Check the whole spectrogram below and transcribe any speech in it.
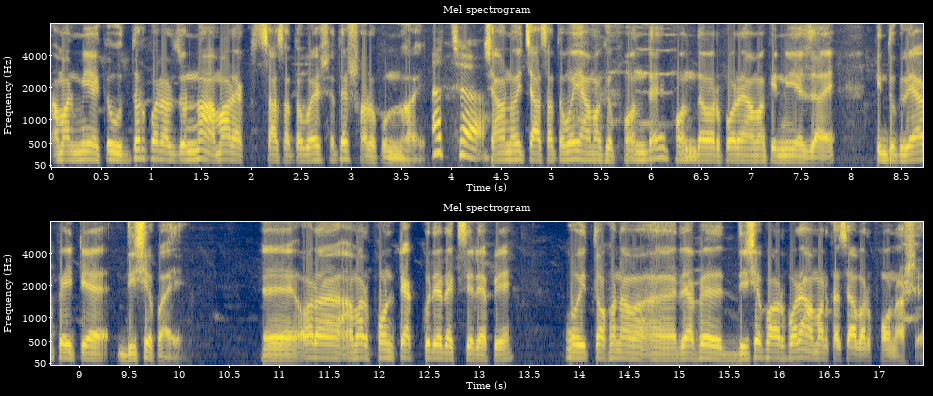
আমার মেয়েকে উদ্ধার করার জন্য আমার এক চাচাতো ভাইয়ের সাথে সরপূর্ণ হয়। আচ্ছা। সেমন ওই চাচাতো ভাই আমাকে ফোন দেয় ফোন দেওয়ার পরে আমাকে নিয়ে যায় কিন্তু র্যাপ এইটা দিশে পায়। ওরা আমার ফোন ট্যাগ করে রাখছে র্যাপে ওই তখন আমার র্যাপে দিশে পাওয়ার পরে আমার কাছে আবার ফোন আসে।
